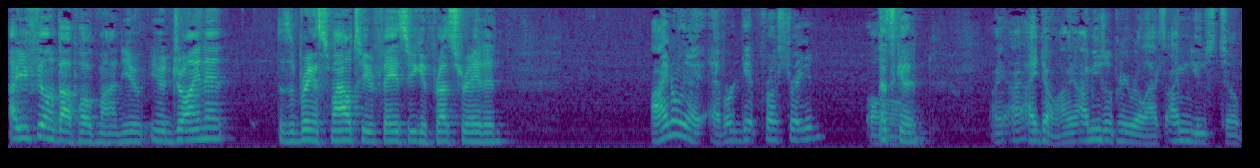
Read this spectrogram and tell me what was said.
how are you feeling about Pokemon? You, you enjoying it? Does it bring a smile to your face or you get frustrated? I don't think I ever get frustrated. That's Um, good. I, I, I don't. I, I'm usually pretty relaxed. I'm used to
